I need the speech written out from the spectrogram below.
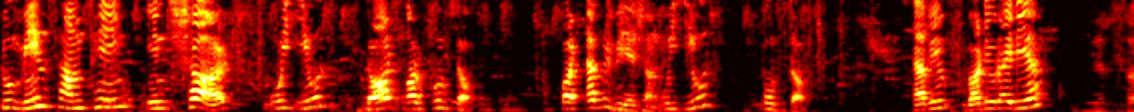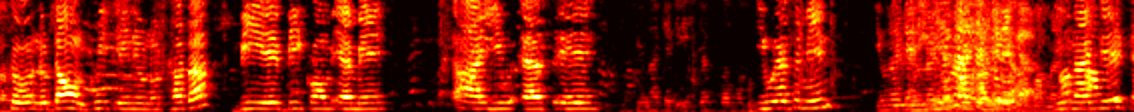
To mean something in short, we use dot or full stop. For abbreviation, we use full stop. Have you got your idea? Yes, so note down quickly in your note khata. BA, BCom, MA, IUSA. USA mean? United, United, United, United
